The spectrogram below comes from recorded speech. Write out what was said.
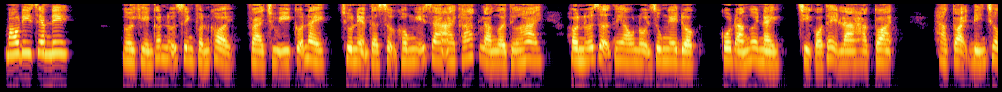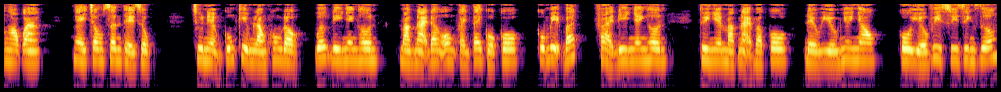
mau đi xem đi. Người khiến các nữ sinh phấn khởi và chú ý cỡ này, chu niệm thật sự không nghĩ ra ai khác là người thứ hai. Hơn nữa dựa theo nội dung nghe được, cô đoán người này chỉ có thể là Hạc Toại. Hạc Toại đến trường học à? Ngay trong sân thể dục. Chu niệm cũng kìm lòng không đậu, bước đi nhanh hơn. Mạc Nại đang ôm cánh tay của cô, cũng bị bắt, phải đi nhanh hơn. Tuy nhiên Mạc Nại và cô đều yếu như nhau. Cô yếu vì suy dinh dưỡng,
